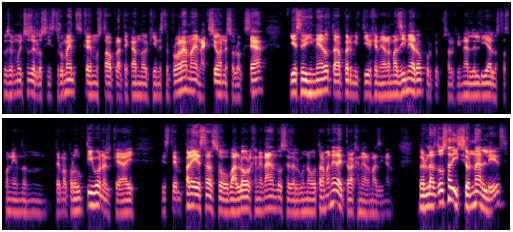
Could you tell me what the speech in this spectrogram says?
pues en muchos de los instrumentos que hemos estado platicando aquí en este programa, en acciones o lo que sea, y ese dinero te va a permitir generar más dinero porque pues al final del día lo estás poniendo en un tema productivo en el que hay este, empresas o valor generándose de alguna u otra manera y te va a generar más dinero. Pero las dos adicionales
